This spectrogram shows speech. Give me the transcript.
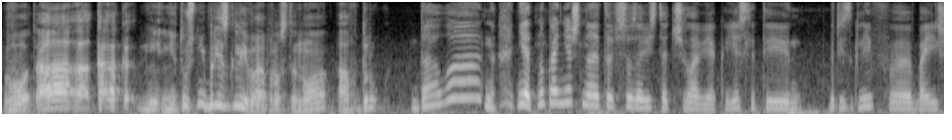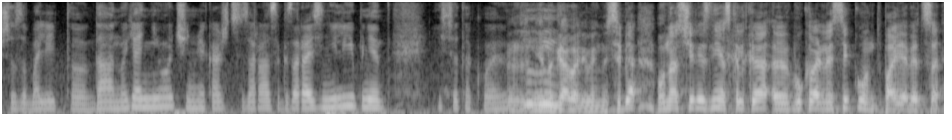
Вот, а, а как- не, не то, что не брезгливо, а просто, ну, а вдруг? Да ладно. Нет, ну, конечно, это все зависит от человека. Если ты брезглив, э, боишься заболеть, то да, но я не очень, мне кажется, зараза к заразе не липнет и все такое. Не наговаривай на себя. У нас через несколько э, буквально секунд появится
